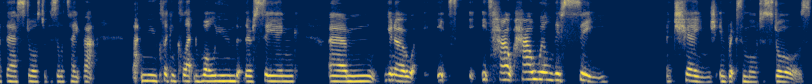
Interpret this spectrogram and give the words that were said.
of their stores to facilitate that that new click and collect volume that they're seeing. Um, you know, it's it's how how will this see a change in bricks and mortar stores?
